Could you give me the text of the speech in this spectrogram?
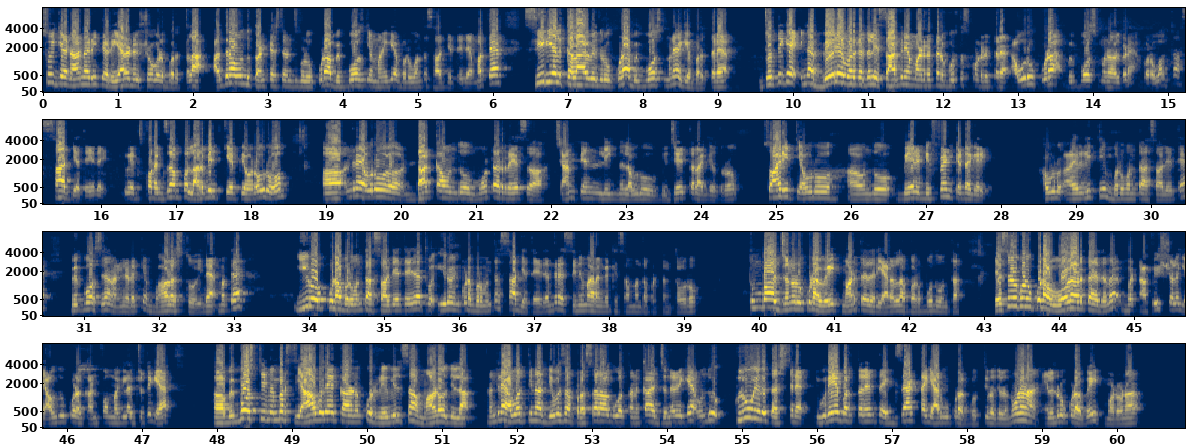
ಸೊ ಹೀಗೆ ನಾನಾ ರೀತಿಯ ರಿಯಾಲಿಟಿ ಶೋಗಳು ಬರುತ್ತಲ್ಲ, ಅದರ ಒಂದು ಕಂಟೆಸ್ಟೆಂಟ್ಸ್ಗಳು ಕೂಡ ಬಿಗ್ ಬಾಸ್ಗೆ ಮನೆಗೆ ಬರುವಂತ ಸಾಧ್ಯತೆ ಇದೆ. ಮತ್ತೆ ಸೀರಿಯಲ್ ಕಲಾವಿದರು ಕೂಡ ಬಿಗ್ ಬಾಸ್ ಮನೆಗೆ ಬರ್ತಾರೆ. ಜೊತೆಗೆ ಇನ್ನ ಬೇರೆ ವರ್ಗದಲ್ಲಿ ಸಾಧನೆ ಮಾಡಿರ್ತಾರೆ, ಗುರುತಿಸ್ಕೊಂಡಿರ್ತಾರೆ, ಅವರು ಕೂಡ ಬಿಗ್ ಬಾಸ್ ಮನೆ ಒಳಗಡೆ ಬರುವಂತ ಸಾಧ್ಯತೆ ಇದೆ. ಫಾರ್ ಎಕ್ಸಾಂಪಲ್ ಅರವಿಂದ್ ಕೆಪಿ ಅವರವರು ಅಂದ್ರೆ ಅವರು ಡಾಕಾ ಒಂದು ಮೋಟಾರ್ ರೇಸ್ ಚಾಂಪಿಯನ್ ಲೀಗ್ನಲ್ಲಿ ಅವರು ವಿಜೇತರಾಗಿದ್ರು. ಸೊ ಆ ರೀತಿ ಅವರು ಒಂದು ಬೇರೆ ಡಿಫ್ರೆಂಟ್ ಕೆಟಗರಿ ಅವರು ಆ ರೀತಿ ಬರುವಂತಹ ಸಾಧ್ಯತೆ ಬಿಗ್ ಬಾಸ್ ಸೀಸನ್ ಹನ್ನೆರಡಕ್ಕೆ ಬಹಳಷ್ಟು ಇದೆ. ಮತ್ತೆ ಹೀರೋ ಕೂಡ ಬರುವಂತಹ ಸಾಧ್ಯತೆ ಇದೆ ಅಥವಾ ಹೀರೋಯಿನ್ ಕೂಡ ಬರುವಂತಹ ಸಾಧ್ಯತೆ ಇದೆ. ಅಂದ್ರೆ ಸಿನಿಮಾ ರಂಗಕ್ಕೆ ಸಂಬಂಧಪಟ್ಟಂತವರು ತುಂಬಾ ಜನರು ಕೂಡ ವೆಯ್ಟ್ ಮಾಡ್ತಾ ಇದ್ದಾರೆ ಯಾರೆಲ್ಲ ಬರ್ಬೋದು ಅಂತ. ಹೆಸರುಗಳು ಕೂಡ ಓಡಾಡ್ತಾ ಇದಾವೆ ಬಟ್ ಅಫಿಷಿಯಲ್ ಆಗಿ ಯಾವುದು ಕೂಡ ಕನ್ಫರ್ಮ್ ಆಗಿಲ್ಲ. ಜೊತೆಗೆ ಬಿಗ್ ಬಾಸ್ ಟೀಮ್ ಮೆಂಬರ್ಸ್ ಯಾವುದೇ ಕಾರಣಕ್ಕೂ ರಿವೀಲ್ ಸಹ ಮಾಡೋದಿಲ್ಲ. ಅಂದ್ರೆ ಅವತ್ತಿನ ದಿವಸ ಪ್ರಸಾರ ಆಗುವ ತನಕ ಜನರಿಗೆ ಒಂದು ಕ್ಲೂ ಇರುತ್ತೆ ಅಷ್ಟೇ ಇವರೇ ಬರ್ತಾರೆ ಅಂತ ಎಕ್ಸಾಕ್ಟ್ ಆಗಿ ಯಾರಿಗೂ ಕೂಡ ಗೊತ್ತಿರೋದಿಲ್ಲ. ನೋಡೋಣ ಎಲ್ಲರೂ ಕೂಡ ವೆಯ್ಟ್ ಮಾಡೋಣ.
